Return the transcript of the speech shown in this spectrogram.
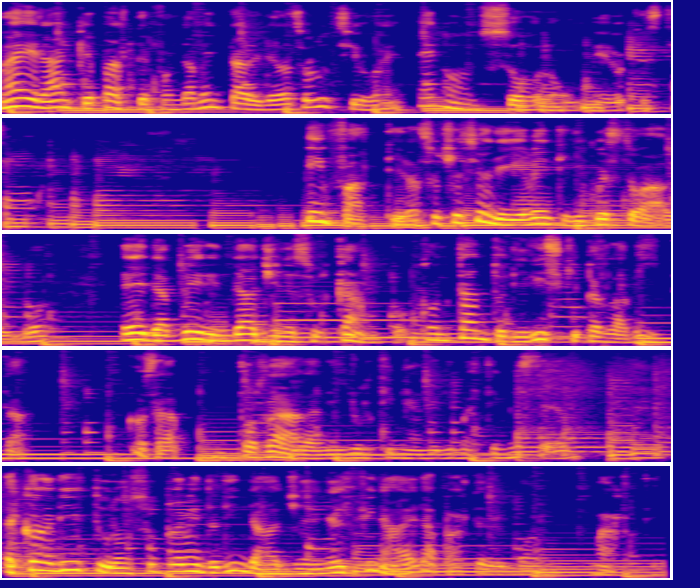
ma era anche parte fondamentale della soluzione e non solo un mero testimone. Infatti, la successione degli eventi di questo albo è davvero indagine sul campo, con tanto di rischi per la vita, cosa po' rara negli ultimi anni di Martin Mistero, e con addirittura un supplemento di indagine nel finale da parte del buon Martin.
